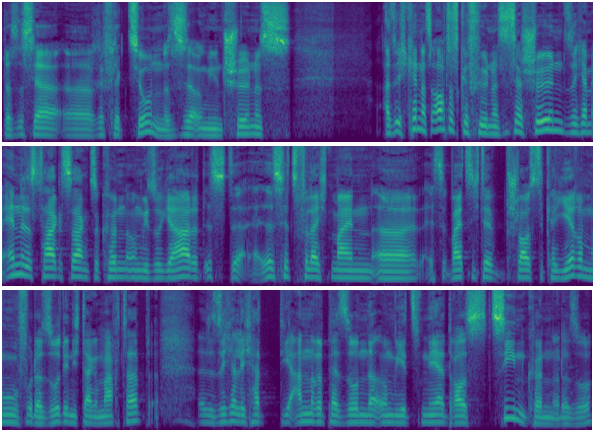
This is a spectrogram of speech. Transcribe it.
das ist ja äh, Reflexion. Das ist ja irgendwie ein schönes. Also ich kenne das auch, das Gefühl. Und das ist ja schön, sich am Ende des Tages sagen zu können, irgendwie so, ja, das ist, das ist jetzt vielleicht mein, äh, es war jetzt nicht der schlauste Karrieremove oder so, den ich da gemacht habe. Äh, sicherlich hat die andere Person da irgendwie jetzt näher draus ziehen können oder so.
